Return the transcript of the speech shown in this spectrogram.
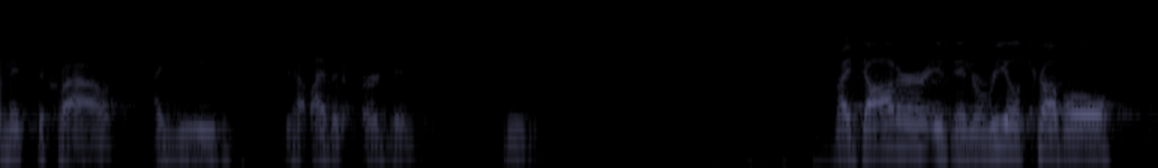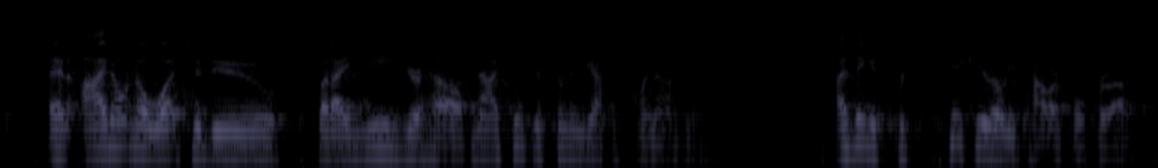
amidst the crowd, I need your help. I have an urgent need. My daughter is in real trouble, and I don't know what to do, but I need your help. Now, I think there's something we have to point out here. I think it's particularly powerful for us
